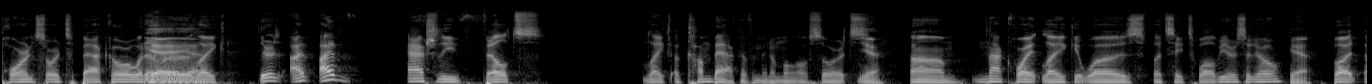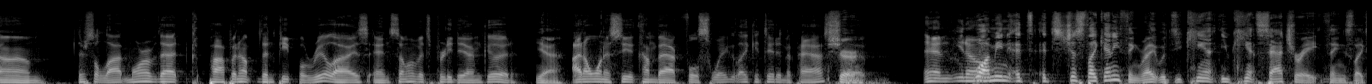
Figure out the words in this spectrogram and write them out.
Porn sword tobacco or whatever. Yeah, yeah, yeah. Like there's I've I've actually felt like a comeback of minimal of sorts. Yeah. Um, not quite like it was, let's say, twelve years ago. Yeah. But um, there's a lot more of that popping up than people realize, and some of it's pretty damn good. Yeah. I don't want to see it come back full swing like it did in the past. Sure. And you know, Well, I mean, it's it's just like anything, right? With you can't you can't saturate things like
